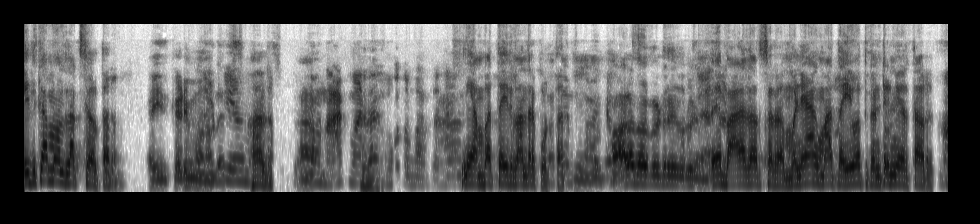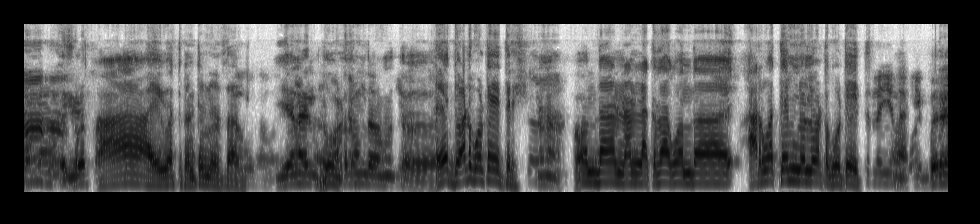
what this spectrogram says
ಐದಕ್ಕಮ್ಮ ಒಂದ್ ಲಕ್ಷ ಹೇಳ್ತಾರ. ಐದ್ ಕಡಿಮೆ ಒಂದ್ ಲಕ್ಷ. ಹಾನ್ರಿ ಹಾ. ನೀ ಎಂಬತ್ತೈದು ಬಂದ್ರೆ ಕೊಡ್ತಾರ. ಬಾಳ ಅದಾವ್ ಬಿಡ್ರಿ ಇವ್ರು. ಏ ಬಾಳ ಅದಾವ್ರಿ ಸರ್. ಮನ್ಯಾಗ ಮತ್ತ ಐವತ್ ಕಂಟಿನ್ಯೂ ಇರ್ತಾವ್ರಿ. ಐವತ್ ಹಾ ಐವತ್ ಕಂಟಿನ್ಯೂ ಇರ್ತಾವ್ರಿ. ಏನಿಲ್ಲ ದೊಡ್ಡದೊಂದ ಮತ್ತ. ಏ ದೊಡ್ಡ ಗೋಟೆ ಐತ್ರಿ. ಒಂದ್ ನನ್ ಲೆಕ್ಕದಾಗ ಒಂದ ಅರವತ್ತೆಮ್ ನಲ್ವತ್ತು ಗೋಟೆ ಐತಿ ಬರೀ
